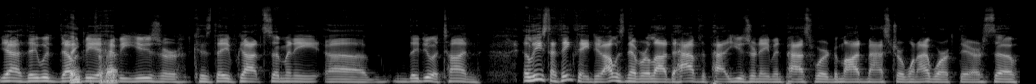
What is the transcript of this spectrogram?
Yeah, they would. That Thank would be a for that. heavy user because they've got so many. Uh, they do a ton. At least I think they do. I was never allowed to have the pa- username and password to Modmaster when I worked there, so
